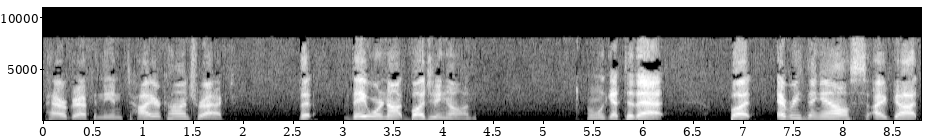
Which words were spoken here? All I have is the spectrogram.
paragraph in the entire contract that they were not budging on. And we'll get to that. But everything else, I got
